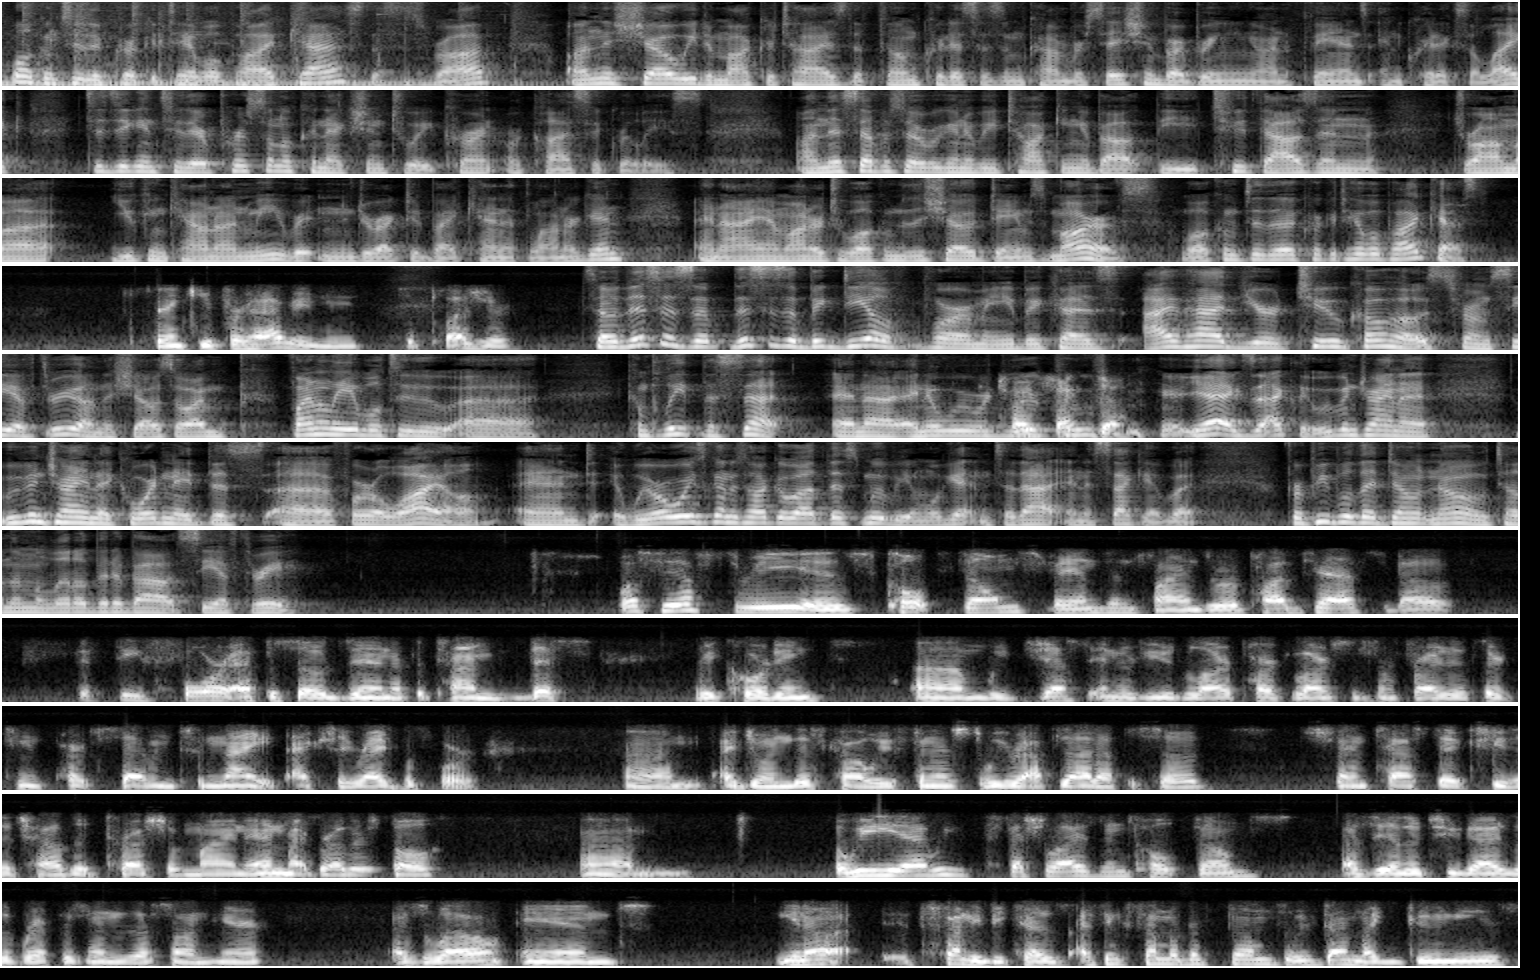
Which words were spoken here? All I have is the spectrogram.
Welcome to the Crooked Table Podcast. This is Rob. On this show, we democratize the film criticism conversation by bringing on fans and critics alike to dig into their personal connection to a current or classic release. On this episode, we're going to be talking about the 2000 drama You Can Count on Me, written and directed by Kenneth Lonergan. And I am honored to welcome to the show Dames Marves. Welcome to the Crooked Table Podcast. Thank you for having me. It's a pleasure. So this is a this is a big deal for me because I've had your two co-hosts from CF3 on the show, so I'm finally able to uh, complete the set. And uh, I know we were, we were yeah, exactly. We've been trying to we've been trying to coordinate this uh, for a while, and we are always going to talk about this movie, and we'll get into that in a second. But for people that don't know, tell them a little bit about CF3. Well, CF3 is Cult Films Fans and Finds. We're a podcast about 54 episodes in at the time of this recording. Um, we just interviewed Lar Park Larson from Friday the 13th, Part 7 tonight, actually, right before um, I joined this call. We finished, we wrapped that episode. It's fantastic. She's a childhood crush of mine and my brother's both. Um, we, uh, we specialize in cult films, as the other two guys have represented us on here as well. And you know, it's funny because I think some of the films that we've done, like Goonies,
